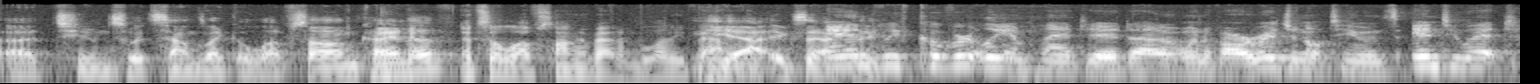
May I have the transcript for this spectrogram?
uh, tune. So it sounds like a love song, kind of. It's a love song about a bloody ballad. Yeah, exactly. And we've covertly implanted uh, one of our original tunes into it.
